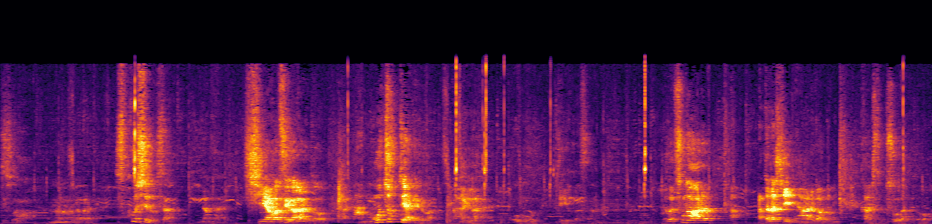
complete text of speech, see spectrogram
ていうか。うん。だから少しのさなんか幸せがあるとあもうちょっとやれるわっていう思うっていうかさ。だからそのアルあ新しいねアルバムに関してもそうだけど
